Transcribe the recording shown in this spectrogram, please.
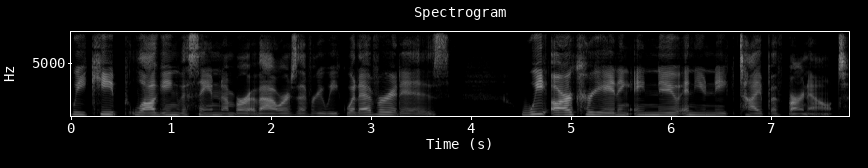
We keep logging the same number of hours every week, whatever it is. We are creating a new and unique type of burnout,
